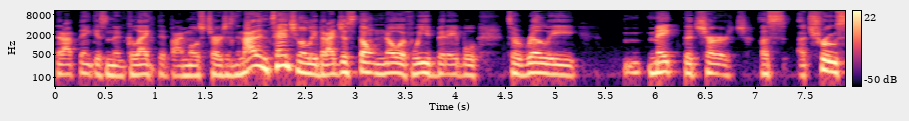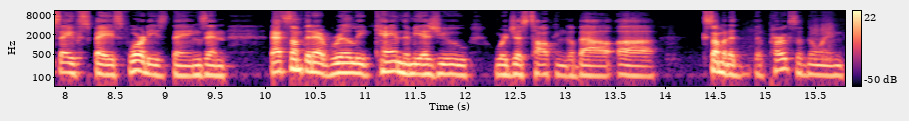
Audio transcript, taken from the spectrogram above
that I think is neglected by most churches, and not intentionally, but I just don't know if we've been able to really make the church a, a true safe space for these things. And that's something that really came to me as you were just talking about uh, some of the, the perks of doing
